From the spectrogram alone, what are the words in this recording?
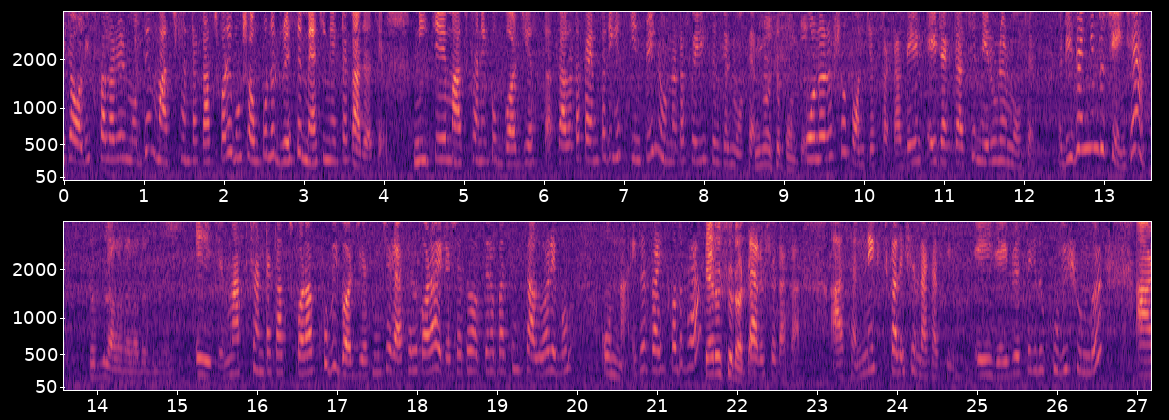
এটা অলিভ কালারের মধ্যে মাঝখানটা কাজ করে এবং সম্পূর্ণ ড্রেসে ম্যাচিং একটা কাজ আছে। নিচে মাঝখানে খুব গর্জিয়াস কাজ। সালোটা প্যান কাটিং স্কিন প্রিন্ট ওনাটা ফেরি সিল্কের মধ্যে। পনেরোশো পঞ্চাশ। টাকা। দেন এইটা একটা আছে মেরুনের মধ্যে। ডিজাইন কিন্তু চেঞ্জ হ্যাঁ? এই যে মাঝখানটা কাজ করা খুবই গর্জিয়াস নিচে র্যাফেল করা এটার সাথেও আপনারা পাচ্ছেন সালোয়ার এবং ওড়না। এটার প্রাইস কত ভাইয়া? তেরোশো টাকা। তেরোশো টাকা। আচ্ছা নেক্সট কালেকশন দেখাচ্ছি। এই যে এই ড্রেসটা কিন্তু খুবই সুন্দর। আর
